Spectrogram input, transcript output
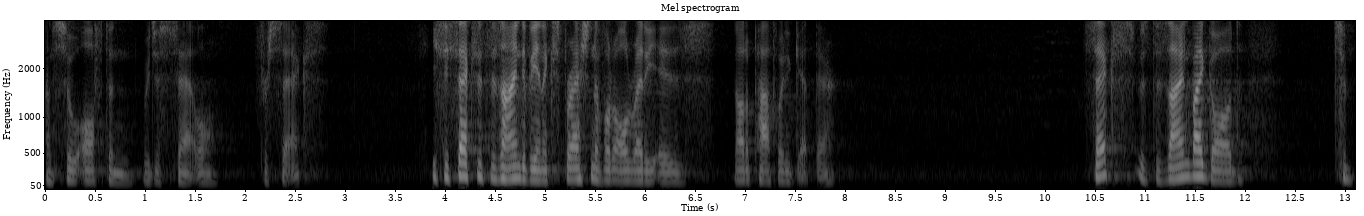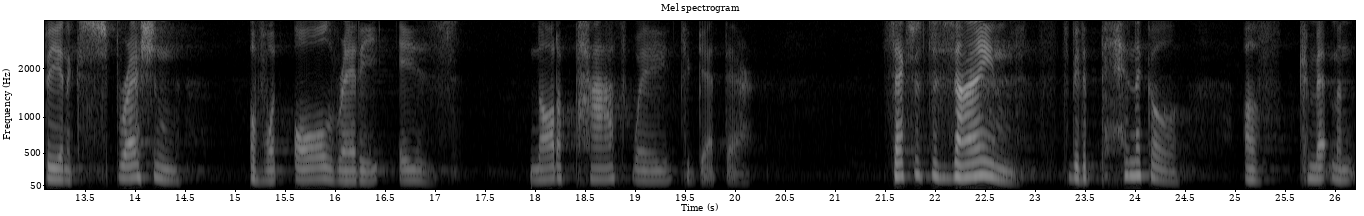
And so often we just settle for sex. You see, sex is designed to be an expression of what already is, not a pathway to get there. Sex was designed by God to be an expression of what already is, not a pathway to get there. Sex was designed to be the pinnacle of commitment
